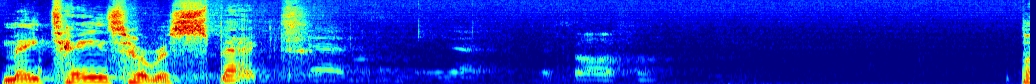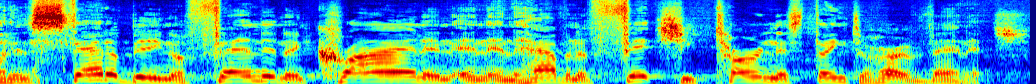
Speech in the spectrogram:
maintains her respect. But instead of being offended and crying and, and, and having a fit, she turned this thing to her advantage.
